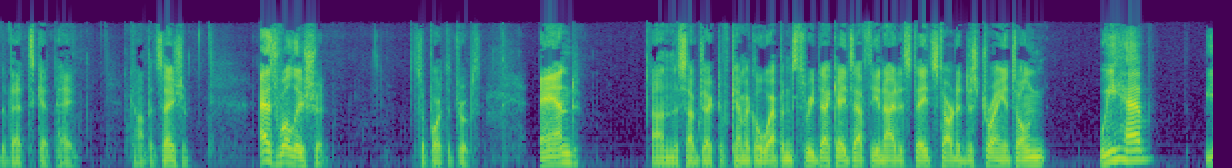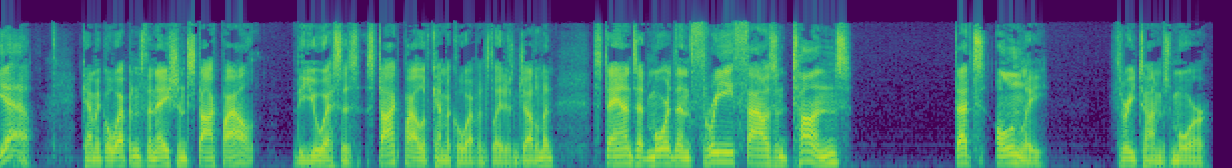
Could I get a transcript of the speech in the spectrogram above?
the vets get paid compensation, as well they should. Support the troops. And on the subject of chemical weapons, three decades after the United States started destroying its own, we have, yeah, chemical weapons, the nation's stockpile, the U.S.'s stockpile of chemical weapons, ladies and gentlemen, stands at more than 3,000 tons. That's only three times more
